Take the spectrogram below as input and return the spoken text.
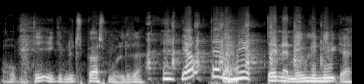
Og det er ikke et nyt spørgsmål, det der. Jo, den er ny. Den er nemlig ny, ja.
